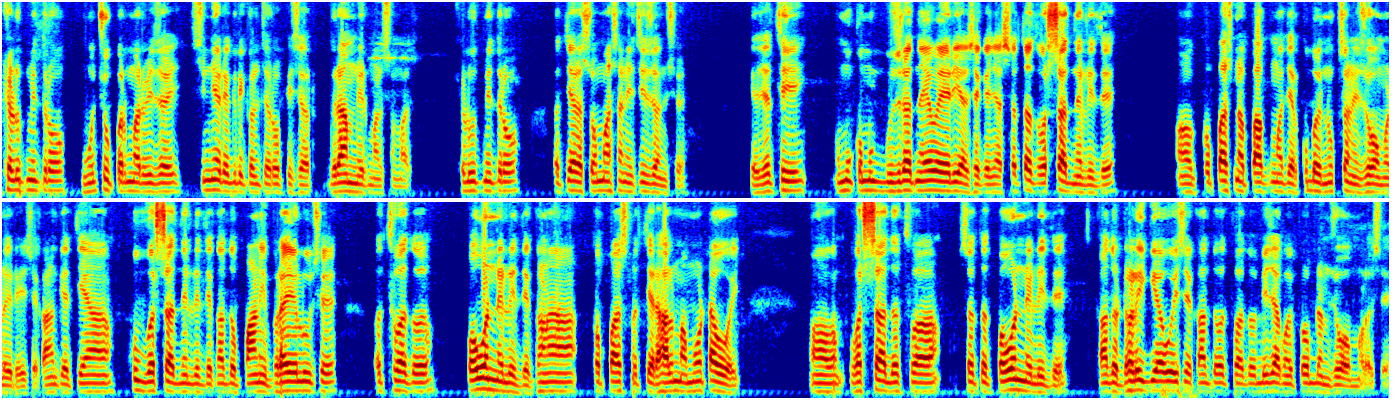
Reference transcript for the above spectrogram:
ખેડૂત મિત્રો. હું છું Parmar Vijay senior agriculture officer ગ્રામ નિર્માણ સમાજ. ખેડૂત મિત્રો, અત્યારે ચોમાસાની સિઝન છે કે જેથી અમુક અમુક ગુજરાતના એવા એરિયા છે કે જ્યાં સતત વરસાદને લીધે કપાસના પાકમાં અત્યારે ખૂબ જ નુકસાની જોવા મળી રહી છે. કારણ કે ત્યાં ખૂબ વરસાદને લીધે કાં તો પાણી ભરાયેલું છે અથવા તો પવનને લીધે ઘણા કપાસ અત્યારે હાલમાં મોટા હોય વરસાદ અથવા સતત પવનને લીધે કાં તો ઢળી ગયા હોય છે, કાં તો અથવા તો બીજા કોઈ પ્રોબ્લેમ જોવા મળે છે.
